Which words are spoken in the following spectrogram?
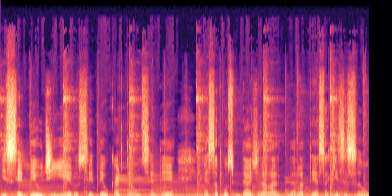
de ceder o dinheiro, ceder o cartão, ceder essa possibilidade dela, dela ter essa aquisição.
